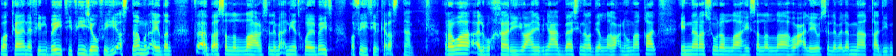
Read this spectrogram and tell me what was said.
وكان في البيت في جوفه أصنام أيضا. فأبى صلى الله عليه وسلم أن يدخل البيت وفيه تلك الأصنام. روى البخاري عن ابن عباس رضي الله عنهما قال إن رسول الله صلى الله عليه وسلم لما قدم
